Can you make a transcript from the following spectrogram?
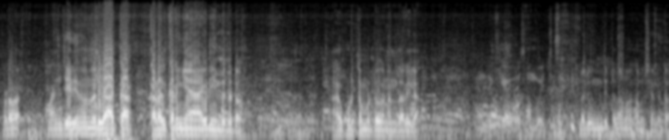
ഇവിടെ മഞ്ചേരിയിൽ വന്നൊരു കാക്ക കടൽക്കറങ്ങിയ ആകെ നീന്തുണ്ട് കേട്ടോ അത് കുടുത്തം മുട്ട് തോന്നണം എന്താ അറിയില്ല. സംഭവിച്ചു. ബലു ഉന്തിട്ടതാണോ സംശയം കേട്ടോ?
